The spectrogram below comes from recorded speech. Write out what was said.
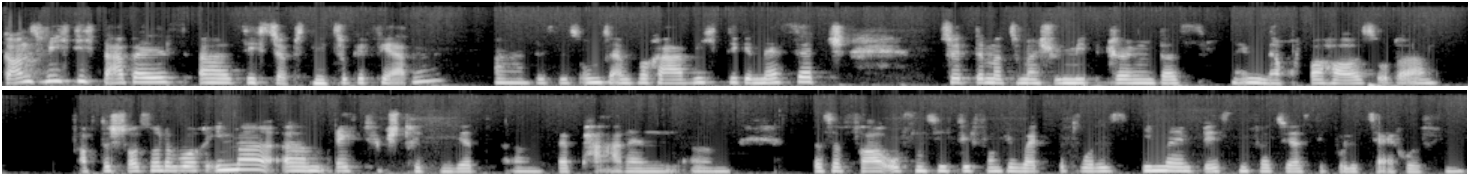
Ganz wichtig dabei ist, äh, sich selbst nicht zu gefährden. Äh, das ist uns einfach auch eine wichtige Message. Sollte man zum Beispiel mitkriegen, dass im Nachbarhaus oder auf der Straße oder wo auch immer ähm, recht viel gestritten wird ähm, bei Paaren, ähm, dass eine Frau offensichtlich von Gewalt bedroht ist, immer im besten Fall zuerst die Polizei rufen.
